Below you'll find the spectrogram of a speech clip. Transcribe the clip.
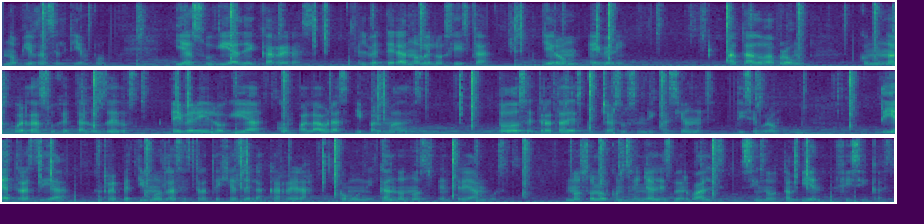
no pierdas el tiempo, y a su guía de carreras, el veterano velocista Jerome Avery. Atado a Brown con una cuerda sujeta a los dedos, Avery lo guía con palabras y palmadas. Todo se trata de escuchar sus indicaciones, dice Brown. Día tras día repetimos las estrategias de la carrera, comunicándonos entre ambos, no solo con señales verbales, sino también físicas.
